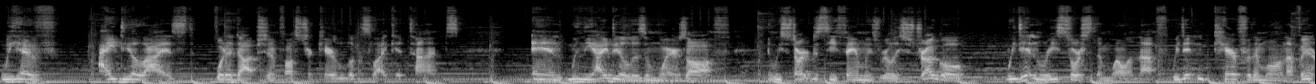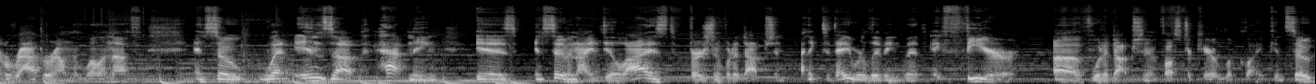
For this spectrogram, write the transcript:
we have idealized what adoption and foster care looks like at times. And when the idealism wears off and we start to see families really struggle, we didn't resource them well enough. We didn't care for them well enough. We didn't wrap around them well enough. And so what ends up happening is instead of an idealized version of what adoption, I think today we're living with a fear of what adoption and foster care look like. And so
